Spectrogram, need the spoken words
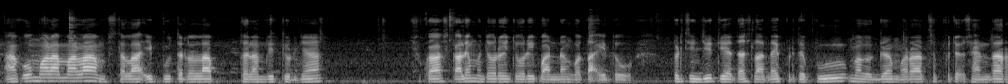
Aku malam-malam setelah ibu terlelap dalam tidurnya suka sekali mencuri-curi pandang kotak itu. Berjinjit di atas lantai berdebu, menggenggam erat sepucuk senter.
